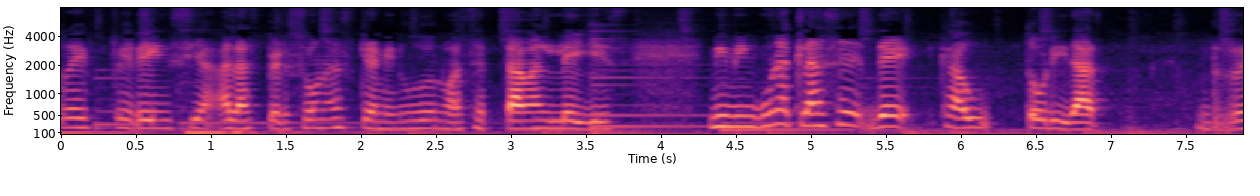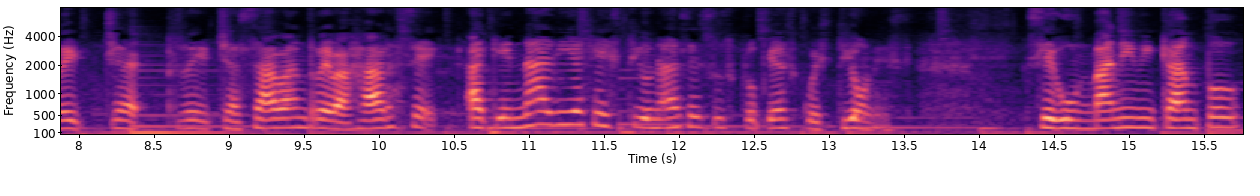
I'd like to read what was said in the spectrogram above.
referencia a las personas que a menudo no aceptaban leyes ni ninguna clase de autoridad rechazaban rebajarse a que nadie gestionase sus propias cuestiones. Según Manning y Campbell,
